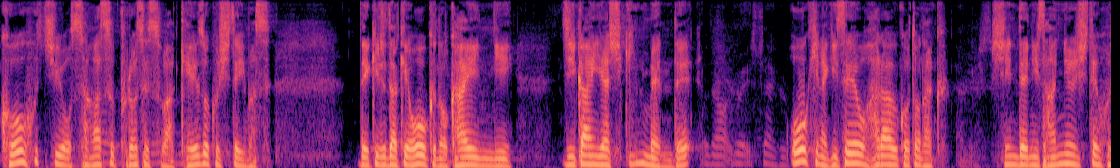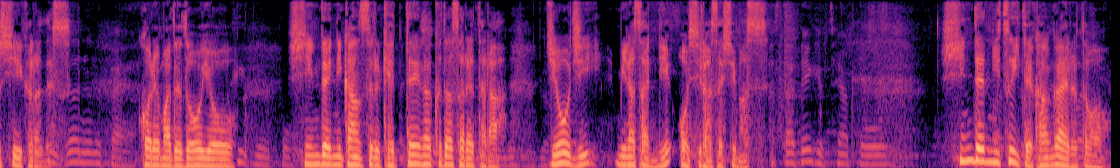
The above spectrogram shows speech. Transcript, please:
候補地を探すプロセスは継続しています。できるだけ多くの会員に、時間や資金面で大きな犠牲を払うことなく、神殿に参入してほしいからです。これまで同様、神殿に関する決定が下されたら、常時皆さんにお知らせします。神殿について考えると、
